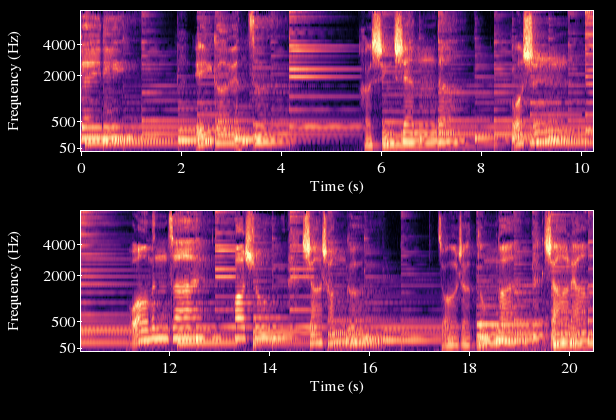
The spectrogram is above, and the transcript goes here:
给你一个院子和新鲜的果实，我们在花树下唱歌，坐着冬暖夏凉。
